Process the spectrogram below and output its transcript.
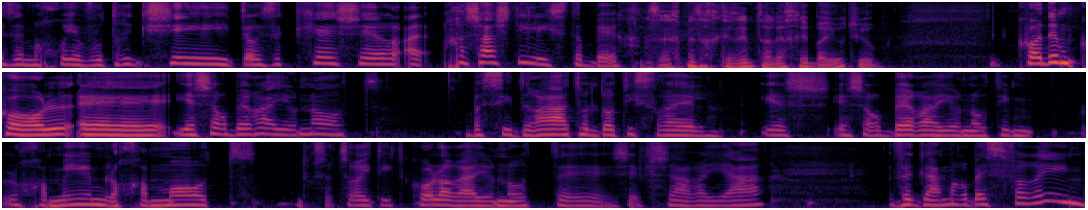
איזו מחויבות רגשית, או איזה קשר. אה, חששתי להסתבך. אז איך מתחקרים את הלח"י ביוטיוב? קודם כל, אה, יש הרבה רעיונות בסדרה תולדות ישראל. יש, יש הרבה רעיונות עם לוחמים, לוחמות. אני חושבת שראיתי את כל הרעיונות אה, שאפשר היה. וגם הרבה ספרים,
